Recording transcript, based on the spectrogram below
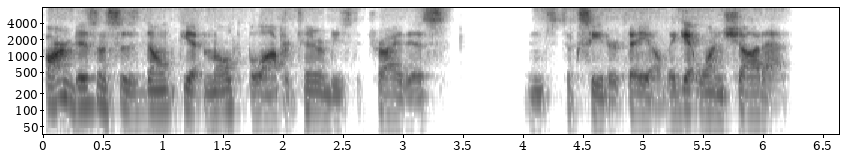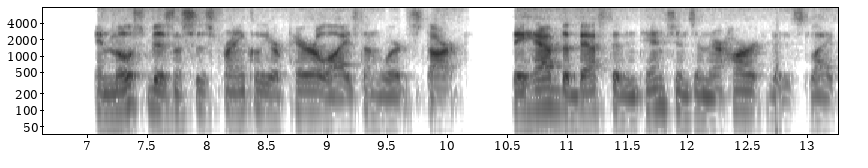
Farm businesses don't get multiple opportunities to try this and succeed or fail. They get one shot at it. And most businesses, frankly, are paralyzed on where to start. They have the best of intentions in their heart, but it's like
